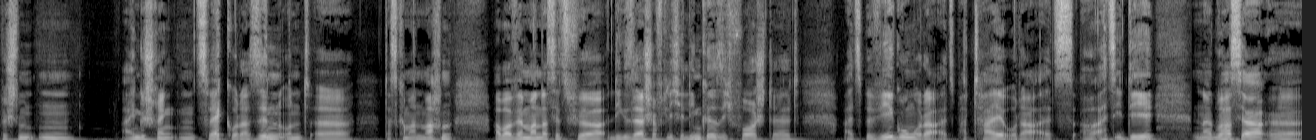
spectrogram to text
bestimmten eingeschränkten Zweck oder Sinn und äh, das kann man machen. Aber wenn man das jetzt für die gesellschaftliche Linke sich vorstellt, als Bewegung oder als Partei oder als, als Idee, na, du hast ja äh,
